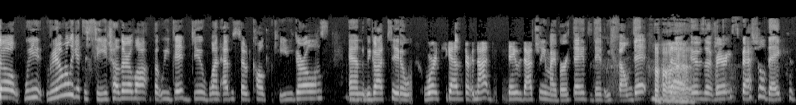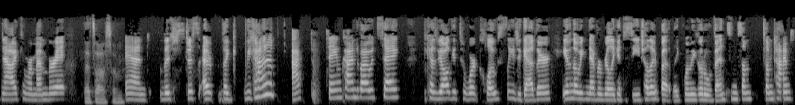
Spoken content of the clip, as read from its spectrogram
So we we don't really get to see each other a lot, but we did do one episode called Katie Girls, and we got to work together. And that day was actually my birthday. It's the day that we filmed it, so it was a very special day because now I can remember it. That's awesome. And this just uh, like we kind of act the same kind of, I would say, because we all get to work closely together, even though we never really get to see each other. But like when we go to events and some sometimes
